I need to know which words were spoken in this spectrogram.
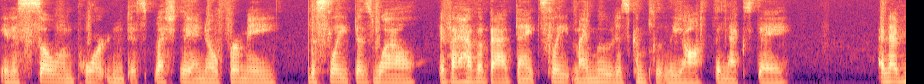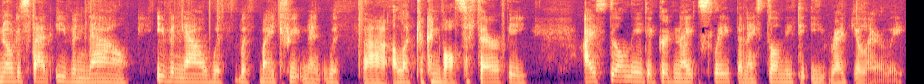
It is so important, especially I know for me, the sleep as well. If I have a bad night's sleep, my mood is completely off the next day. And I've noticed that even now, even now with, with my treatment with uh, electroconvulsive therapy, I still need a good night's sleep and I still need to eat regularly.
